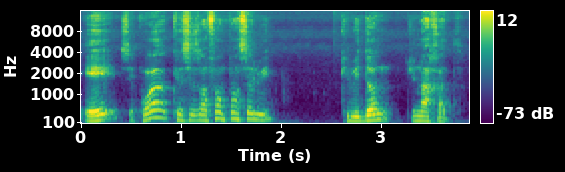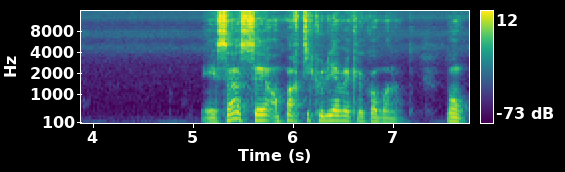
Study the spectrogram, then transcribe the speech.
et c'est quoi Que ses enfants pensent à lui, qui lui donnent du nachat. Et ça, c'est en particulier avec les korbanot. Donc,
